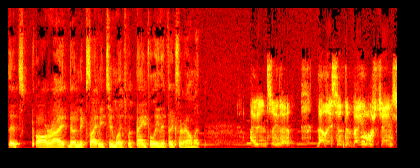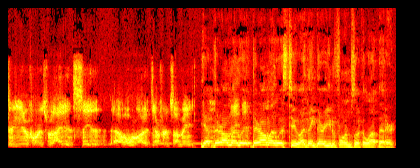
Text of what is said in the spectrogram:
it's all right. Doesn't excite me too much, but thankfully they fixed their helmet. I didn't see that. Now they said the Bengals changed their uniforms, but I didn't see a whole lot of difference. I mean, Yep, they're on my li- they're on my list too. I think their uniforms look a lot better.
